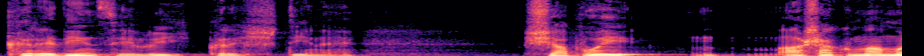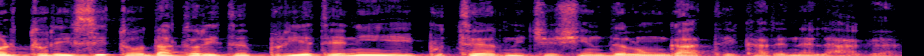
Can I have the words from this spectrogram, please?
credinței lui creștine. Și apoi, așa cum am mărturisit-o, datorită prieteniei puternice și îndelungate care ne leagă.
